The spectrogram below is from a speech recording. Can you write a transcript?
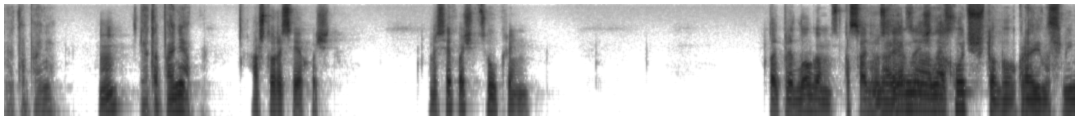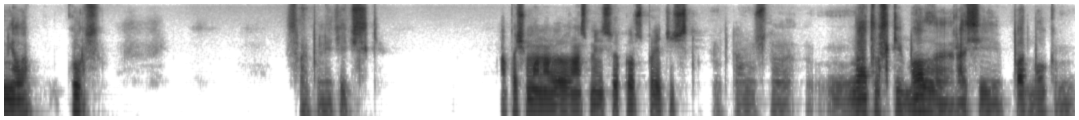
Это понятно. М? Это понятно. А что Россия хочет? Россия хочет всю Украину. Под предлогом спасать Ну, наверное, она хочет, чтобы Украина сменила курс свой политический. А почему она должна сменить свой курс политический? Ну, Потому что натовские базы России под боком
